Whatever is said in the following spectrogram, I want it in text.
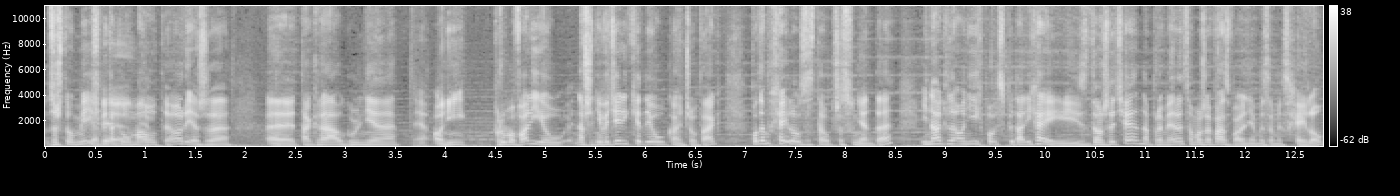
Zresztą mieliśmy Ja wiem, taką małą wiem. teorię, że e, ta gra ogólnie, e, oni próbowali ją, znaczy nie wiedzieli kiedy ją ukończą, tak? Potem Halo zostało przesunięte i nagle oni ich spytali, hej, zdążycie na premierę, to może was walniemy zamiast Halo.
